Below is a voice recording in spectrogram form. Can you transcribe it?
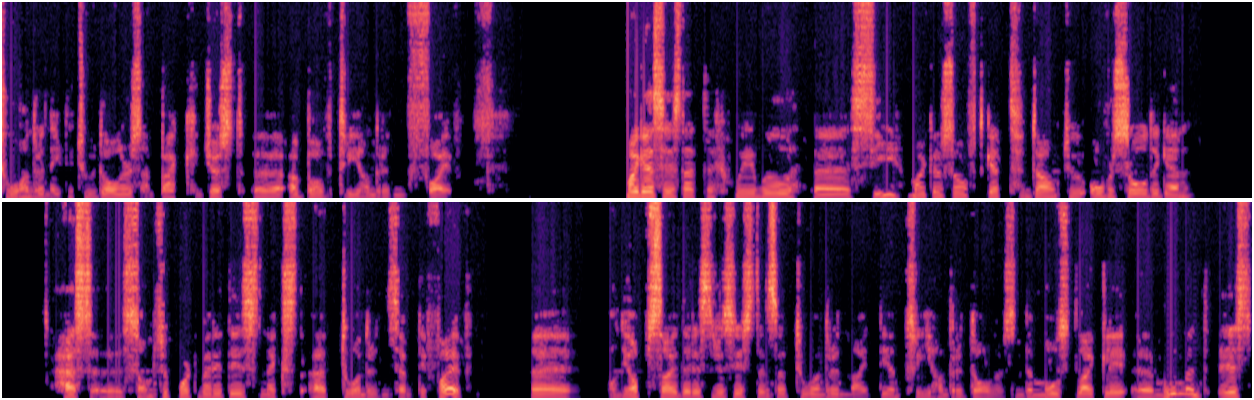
$282 and back just uh, above 305. My guess is that we will uh, see Microsoft get down to oversold again. Has uh, some support where it is next at 275. Uh, on the upside, there is resistance at 290 and 300 dollars, and the most likely uh, movement is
